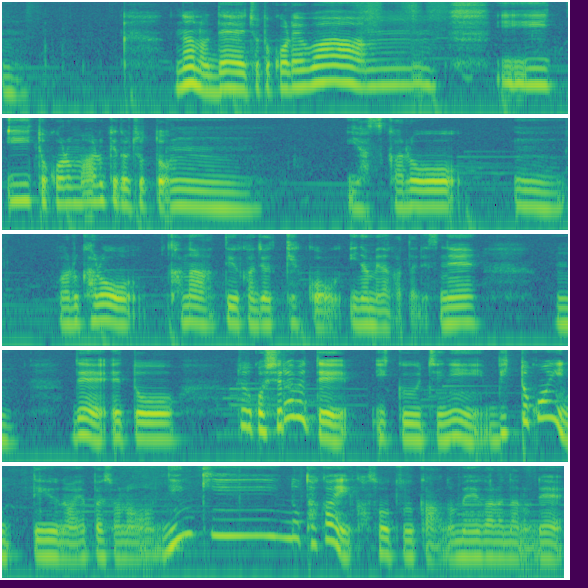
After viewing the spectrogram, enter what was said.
うん。なのでちょっとこれはうんいいいいところもあるけどちょっとうん安かろううん悪かろうかなっていう感じは結構否めなかったですね。うん。でえっとちょっとこう調べていくうちにビットコインっていうのはやっぱりその人気の高い仮想通貨の銘柄なので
